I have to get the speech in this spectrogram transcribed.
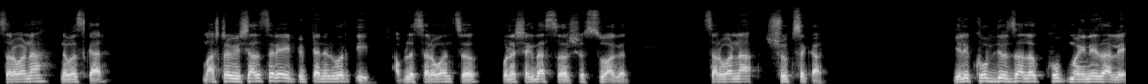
सर्वांना नमस्कार. मास्टर विशाल सर या युट्यूब चॅनलवरती आपलं सर्वांचं पुन्हा एकदा सहर्ष स्वागत. सर्वांना शुभ सकाळ. गेले खूप दिवस झालं खूप महिने झाले.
